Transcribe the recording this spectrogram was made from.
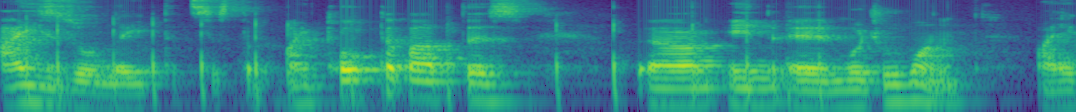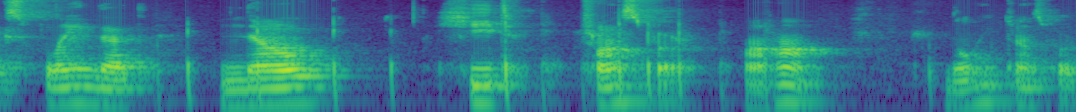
isolated system. I talked about this um, in uh, Module 1. I explained that no heat transfer, uh-huh, no heat transfer,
